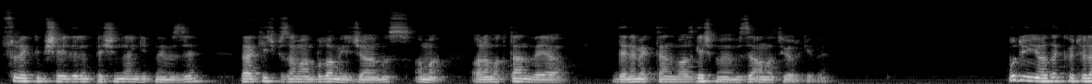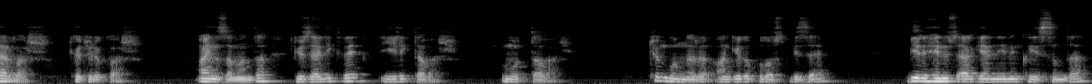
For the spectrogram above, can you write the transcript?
sürekli bir şeylerin peşinden gitmemizi, belki hiçbir zaman bulamayacağımız ama aramaktan veya denemekten vazgeçmememizi anlatıyor gibi. Bu dünyada kötüler var, kötülük var. Aynı zamanda güzellik ve iyilik de var, umut da var. Tüm bunları Angelopoulos bize, biri henüz ergenliğinin kıyısında,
